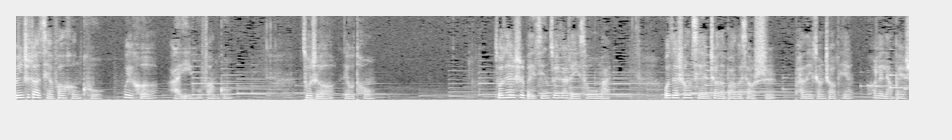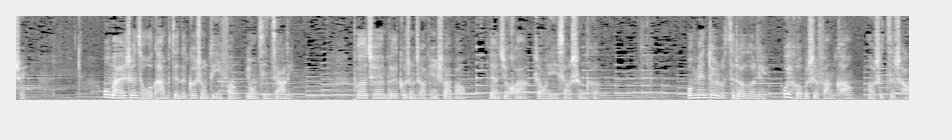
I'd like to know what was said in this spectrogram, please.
明知道前方很苦，为何还义无反顾？作者刘同。昨天是北京最大的一次雾霾，我在窗前站了半个小时，拍了一张照片，喝了两杯水。雾霾正从我看不见的各种地方涌进家里，朋友圈被各种照片刷爆，两句话让我印象深刻。我面对如此的恶劣，为何不是反抗，而是自嘲？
